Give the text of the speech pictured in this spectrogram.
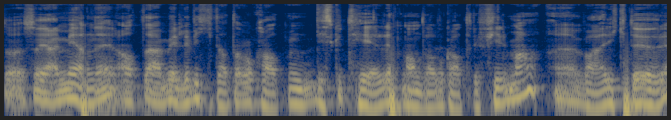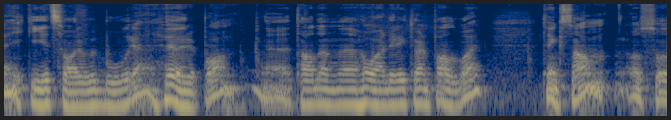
Så, så, jeg mener at det er veldig viktig at advokaten diskuterer dette med andre advokater i firmaet. Eh, hva er riktig å gjøre? Ikke gi et svar over bordet. Høre på. Eh, ta denne HR-direktøren på alvor. Tenke seg om. Og så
